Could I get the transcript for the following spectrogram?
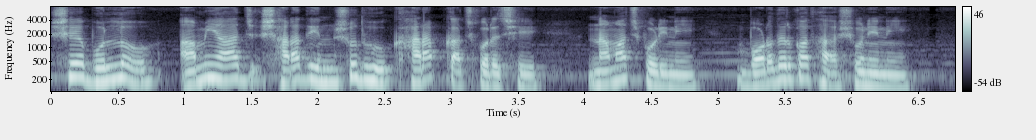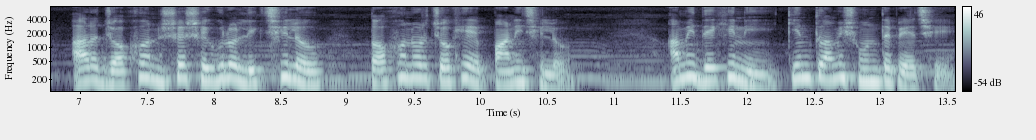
সে বলল, আমি আজ সারাদিন শুধু খারাপ কাজ করেছি, নামাজ পড়িনি, বড়দের কথা শুনিনি। আর যখন সে সেগুলো লিখছিল, তখন ওর চোখে পানি ছিল। আমি দেখিনি, কিন্তু আমি শুনতে পেয়েছি।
